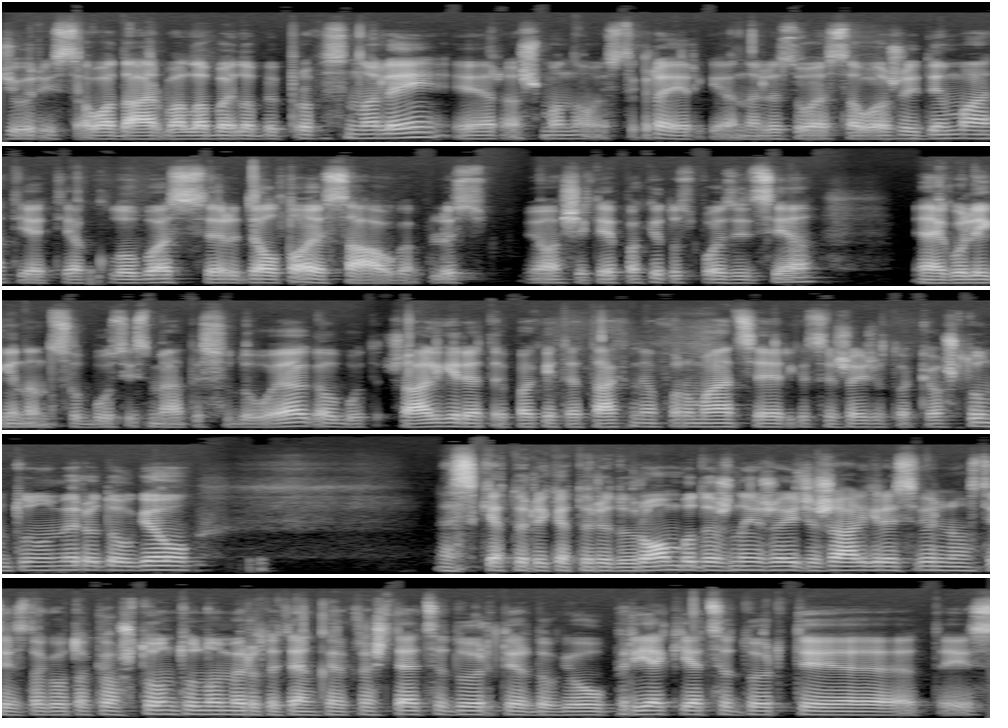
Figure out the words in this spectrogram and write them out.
žiūri į savo darbą labai labai profesionaliai ir aš manau, jis tikrai irgi analizuoja savo žaidimą, tiek, tiek klubas ir dėl to jis auga. Plus jo šiek tiek pakitus poziciją, jeigu lyginant su būsiais metais suduoja, galbūt žalgerė tai pakeitė taktinę formaciją ir jis žaidžia tokio aštuntų numerių daugiau nes 4-4-2 rombų dažnai žaidžia Žalgėris Vilnius, tai jis daugiau tokio aštuntų numerių, tai tenka ir krašte atsidurti, ir daugiau priekį atsidurti, tai jis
